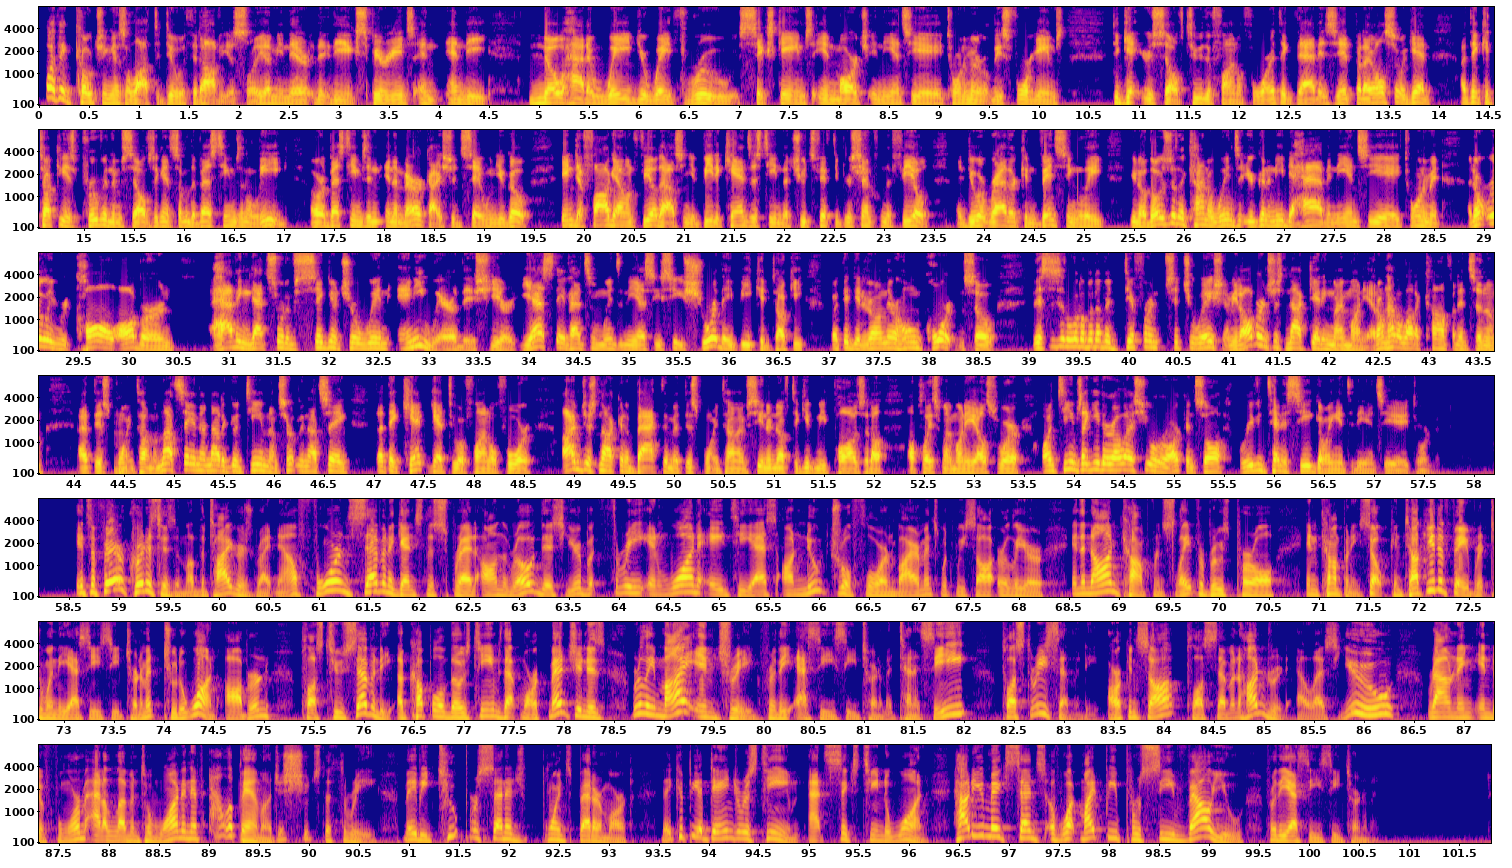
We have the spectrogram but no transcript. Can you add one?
Well, I think coaching has a lot to do with it, obviously. I mean, the, the experience and, and the know how to wade your way through six games in March in the NCAA tournament, or at least four games to get yourself to the Final Four. I think that is it. But I also, again, I think Kentucky has proven themselves against some of the best teams in the league, or best teams in, in America, I should say. When you go into Phog Allen Fieldhouse and you beat a Kansas team that shoots 50% from the field and do it rather convincingly, you know, those are the kind of wins that you're going to need to have in the NCAA tournament. I don't really recall Auburn having that sort of signature win anywhere this year. Yes, they've had some wins in the SEC. Sure, they beat Kentucky, but they did it on their home court. And so this is a little bit of a different situation. I mean, Auburn's just not getting my money. I don't have a lot of confidence in them at this point in hmm. time. I'm not saying they're not a good team, and I'm certainly not saying that they can't get to a Final Four. I'm just not going to back them at this point in time. I've seen enough to give me pause that I'll I'll place my money elsewhere on teams like either LSU or Arkansas or even Tennessee going into the NCAA tournament. It's a fair criticism of the Tigers right now. Four and seven against the spread on the road this year, but three and one ATS on neutral floor environments, which we saw earlier in the non-conference slate for Bruce Pearl and company. So Kentucky, the favorite to win the SEC tournament, two to one. Auburn plus 270. A couple of those teams that Mark mentioned is really my intrigue for the SEC tournament. Tennessee plus 370. Arkansas plus 700. LSU rounding into form at 11 to 1. And if Alabama just shoots the three, maybe two percentage points better, Mark, they could be a dangerous team at 16 to 1. How do you make sense of what might be perceived value for the SEC tournament?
